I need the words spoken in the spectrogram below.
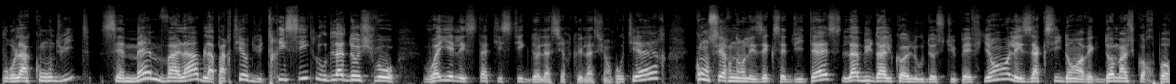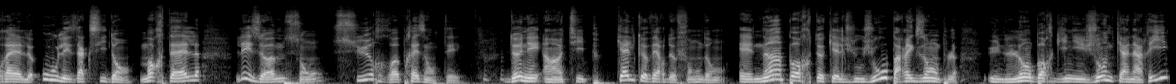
Pour la conduite, c'est même valable à partir du tricycle ou de la deux chevaux. Voyez les statistiques de la circulation routière concernant les excès de vitesse, l'abus d'alcool ou de stupéfiants, les accidents avec dommages corporels ou les accidents mortels. Les hommes sont surreprésentés. Donnez à un type quelques verres de fondant et n'importe quel joujou, par exemple une Lamborghini jaune canari,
